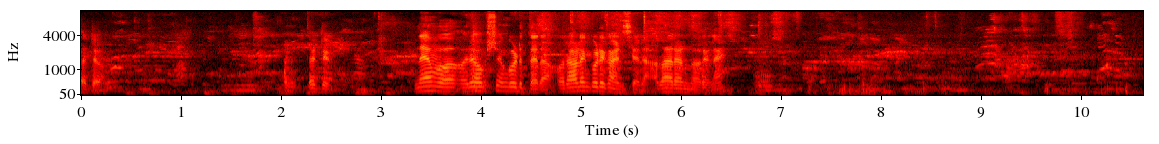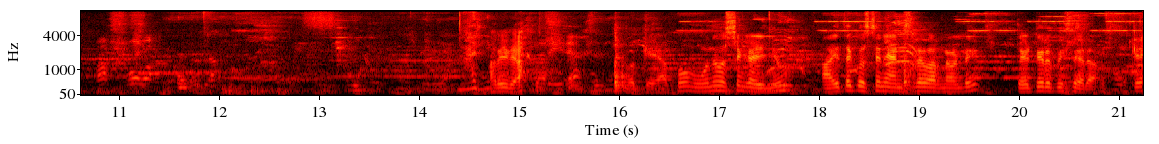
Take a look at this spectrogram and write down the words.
തെറ്റോ? തെറ്റ്. ഞാൻ ഒരു ഓപ്ഷൻ കൂടി തരാം. ഒരാളെയും കൂടി കാണിച്ചു തരാം. അതാരാണെന്ന് പറയണേ? അറിയില്ല. ഓക്കെ അപ്പോൾ മൂന്ന് ക്വസ്റ്റ്യൻ കഴിഞ്ഞു. ആദ്യത്തെ ക്വസ്റ്റ്യൻ ആൻസർ പറഞ്ഞുകൊണ്ട് തേർട്ടി റുപ്പീസ് തരാം. ഓക്കെ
